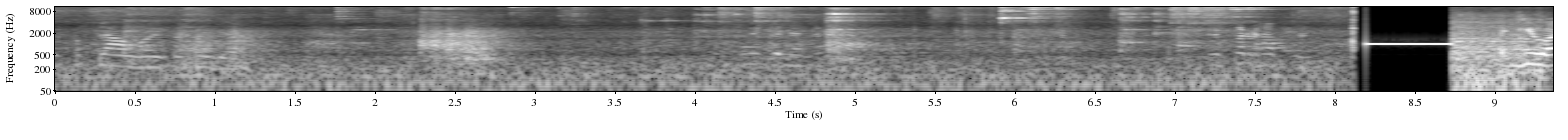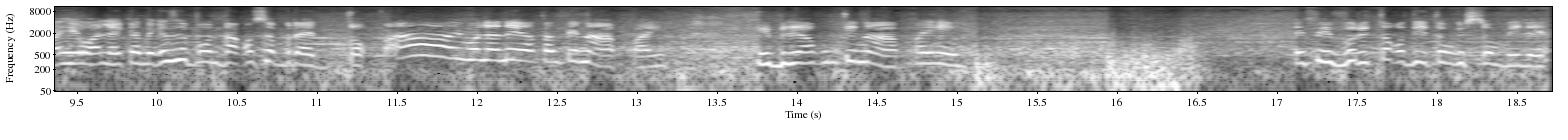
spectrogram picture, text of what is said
Yung pa-flower ka dyan. Naghiwa-hiwalay kami kasi punta ako sa bread talk. Ay, wala na yata tinapay. Bibili akong tinapay eh. May favorite ako dito gustong bilhin.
